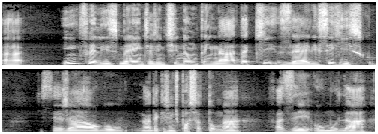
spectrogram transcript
Uh, infelizmente, a gente não tem nada que zere esse risco, que seja algo, nada que a gente possa tomar, fazer ou mudar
